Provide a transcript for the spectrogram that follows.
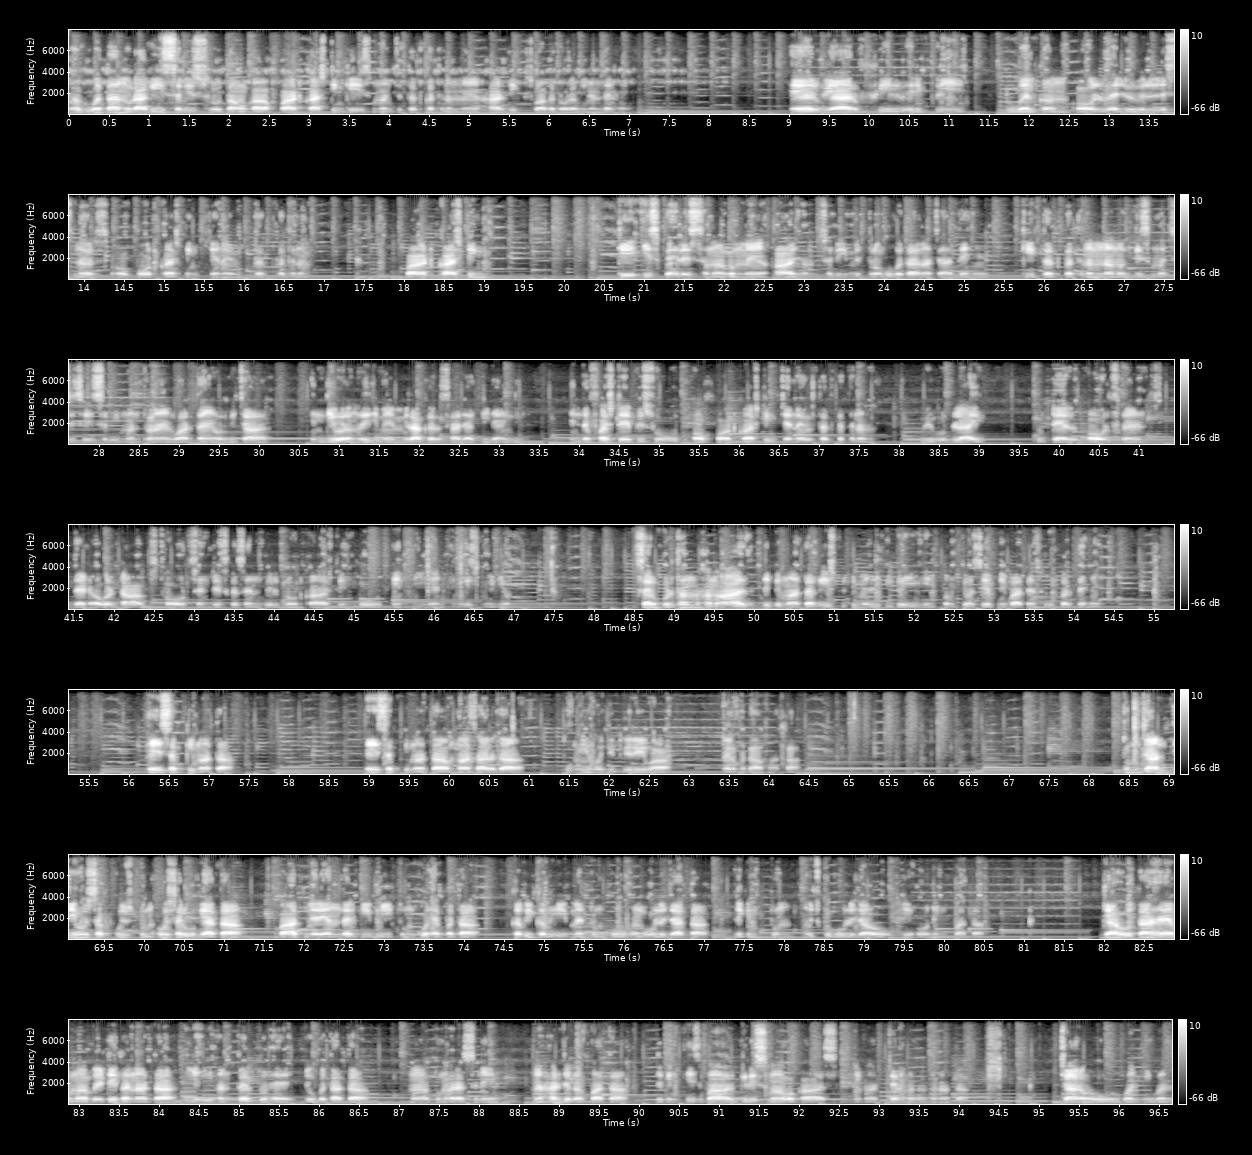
भगवतानुरागी सभी श्रोताओं का पॉडकास्टिंग के इस मंच तत्कथनम में हार्दिक स्वागत और अभिनंदन है। Here we are, feel very pleased to welcome all valuable listeners of podcasting channel Tatkathanam podcasting के इस पहले समागम में आज हम सभी मित्रों को बताना चाहते हैं कि तत्कथनम नामक इस मंच से सभी मंत्रणाएँ वार्ताएँ और विचार हिंदी और अंग्रेज़ी में मिलाकर साझा की जाएँगी in the first episode of podcasting channel Tatkathanam we would like to tell all friends that our talks, thoughts and discussion will broadcast in both Hindi and English medium. सर्वप्रथम हम आज दिव्य माता की स्तुति में लिखी गई इन पंक्तियों से अपनी बातें शुरू करते हैं हे सबकी माता, हे सबकी माता, माँ शारदा ही हो दिव्य रेवा, नर्मदा माता। तुम जानती हो सब कुछ, तुम हो सर्वज्ञाता, बात मेरे अंदर की भी तुमको है पता कभी कभी मैं तुमको हूँ भूल जाता, लेकिन तुम मुझको भूल जाओ, ये हो नहीं पाता। क्या होता है माँ बेटे का नाता? यही अंतर तो है जो बताता। माँ तुम्हारा स्नेह मैं हर जगह पाता, लेकिन इस बार ग्रीष्मावकाश हिमाचल मना मनाता। चारों ओर वन ही वन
